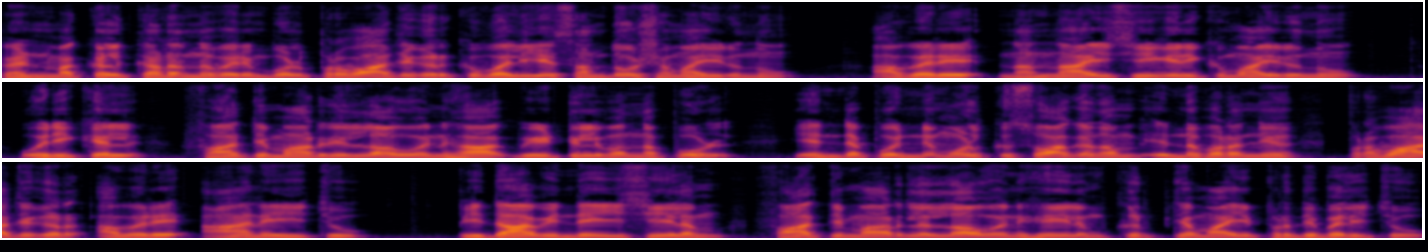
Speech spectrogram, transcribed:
പെൺമക്കൾ കടന്നു വരുമ്പോൾ പ്രവാചകർക്ക് വലിയ സന്തോഷമായിരുന്നു. അവരെ നന്നായി സ്വീകരിക്കുമായിരുന്നു. ഒരിക്കൽ ഫാത്തിമ റില്ലാഹുൻഹ വീട്ടിൽ വന്നപ്പോൾ എന്റെ പൊന്നുമോൾക്ക് സ്വാഗതം എന്ന് പറഞ്ഞ് പ്രവാചകർ അവരെ ആനയിച്ചു. പിതാവിന്റെ ഈ ശീലം ഫാത്തിമ റില്ലാഹുൻഹയിലും കൃത്യമായി പ്രതിഫലിച്ചു.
